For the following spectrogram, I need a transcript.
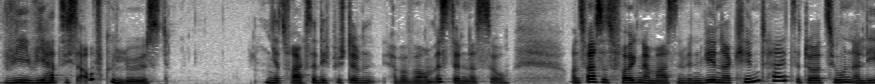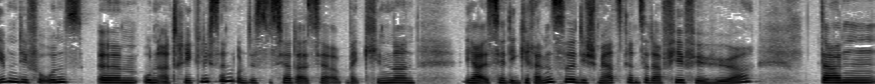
wie, wie hat sich's aufgelöst? Jetzt fragst du dich bestimmt, aber warum ist denn das so? Und zwar ist es folgendermaßen, wenn wir in der Kindheit Situationen erleben, die für uns ähm, unerträglich sind, und das ist ja, da ist ja bei Kindern, ja, ist ja die Grenze, die Schmerzgrenze da viel, viel höher, dann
